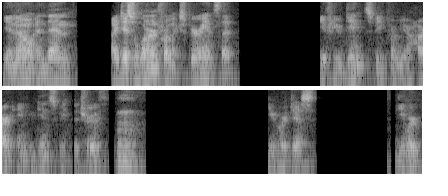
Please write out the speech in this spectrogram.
you know, and then I just learned from experience that if you didn't speak from your heart and you didn't speak the truth, Mm. you were just you were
